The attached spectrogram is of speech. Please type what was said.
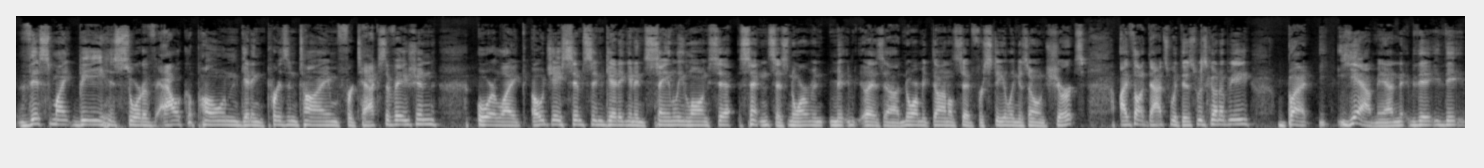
this might be his sort of Al Capone getting prison time for tax evasion, or like O.J. Simpson getting an insanely long se- sentence, as Norman as uh, Norm Macdonald said, for stealing his own shirts. I thought that's what this was going to be, but yeah, man, they, they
